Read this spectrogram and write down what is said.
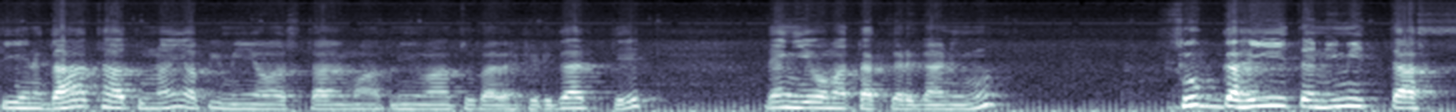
තියෙන ගාථා තුනයි අපි මේ අවස්ථාවේ මේ මාතෘකාව හැටියට ගත්තේ. දැන් ඒව මතක් කරගනිමු. සුග්ගහීත නිමිත්තස්ස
